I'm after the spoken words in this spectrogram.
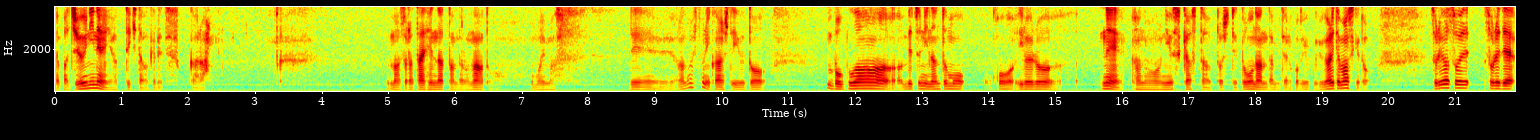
やっぱ12年やってきたわけですからまあそれは大変だったんだろうなと思います。であの人に関して言うと僕は別になんともこういろいろねあのニュースキャスターとしてどうなんだみたいなことよく言われてますけどそれはそれそれで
